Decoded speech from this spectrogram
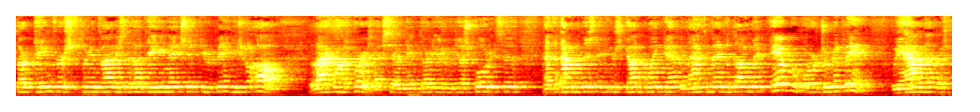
13, verses 3 and 5, he says, I tell you, except you repent, you shall all likewise perish. Acts 17, 30, as we just quoted, says, At the time of this ignorance, God winked out, and now commandeth all men everywhere to repent. We have that,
